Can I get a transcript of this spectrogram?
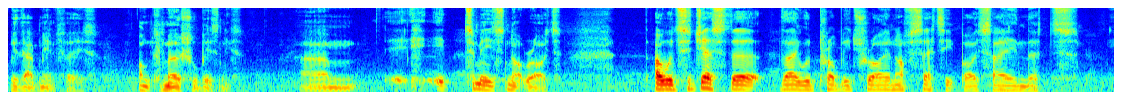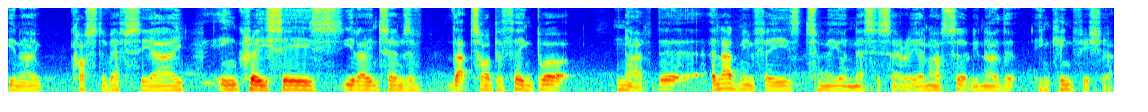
with admin fees on commercial business. Um, it, it, to me, it's not right. I would suggest that they would probably try and offset it by saying that, you know, cost of FCA increases, you know, in terms of that type of thing. But no, the, an admin fee is to me unnecessary, and I certainly know that in Kingfisher,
